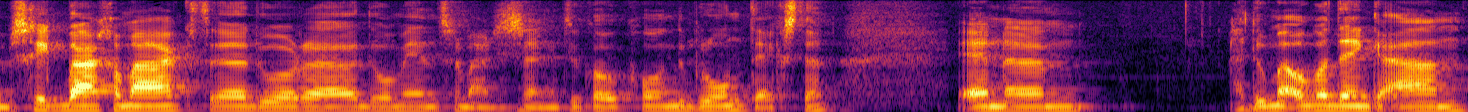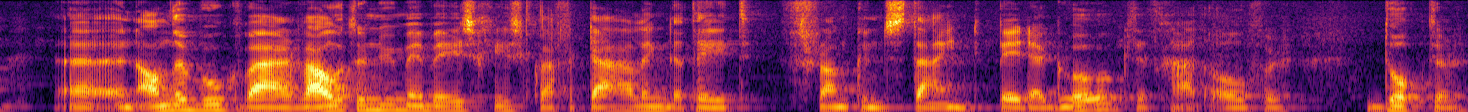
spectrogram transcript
beschikbaar gemaakt uh, door, uh, door mensen, maar die zijn natuurlijk ook gewoon de bronteksten. En um, het doet mij ook wel denken aan een ander boek waar Wouter nu mee bezig is qua vertaling. Dat heet Frankenstein Pedagoog. Dat gaat over dokter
